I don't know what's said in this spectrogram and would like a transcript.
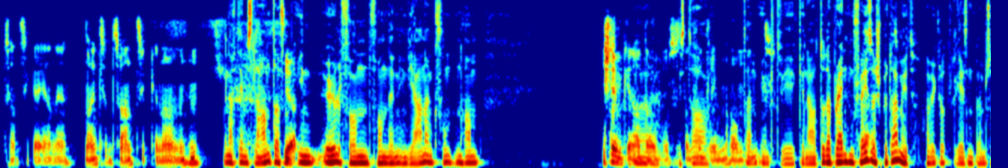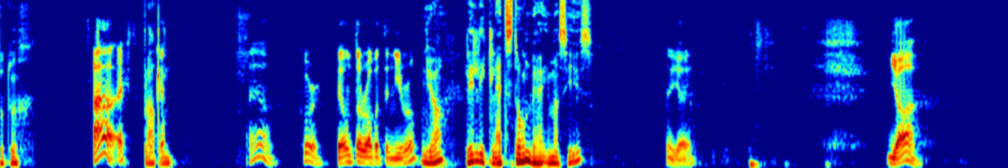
20er Jahre, ne? 1920, genau. Mhm. Nachdem das Land auf Ja. in Öl von, von den Indianern gefunden haben, Stimmt, genau, Äh, da, wo sie es dann da vertrieben haben. dann irgendwie, genau. Du, der Brandon Fraser spielt da mit, habe ich gerade gelesen beim so durchblattern. Ah, echt? Okay. Ah ja, cool. Ja, und der Robert De Niro. Ja, Lily Gladstone, wer immer sie ist. Ja, ja. Ja,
